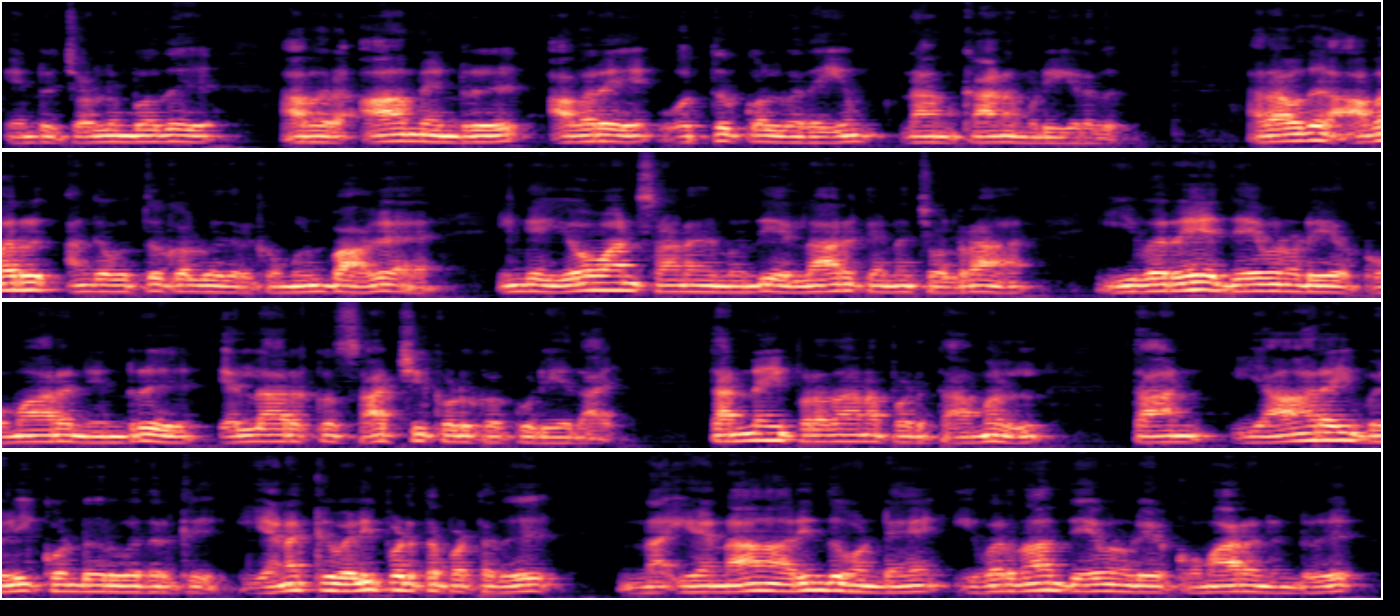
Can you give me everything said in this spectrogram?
என்று சொல்லும்போது அவர் ஆம் என்று அவரே ஒத்துக்கொள்வதையும் நாம் காண முடிகிறது. அதாவது அவர் அங்கே ஒத்துக்கொள்வதற்கு முன்பாக இங்கே யோவான் சாணகன் வந்து எல்லாருக்கும் என்ன சொல்கிறான் இவரே தேவனுடைய குமாரன் என்று எல்லாருக்கும் சாட்சி கொடுக்கக்கூடியதாய். தன்னை பிரதானப்படுத்தாமல் தான் யாரை வெளிக்கொண்டு வருவதற்கு எனக்கு வெளிப்படுத்தப்பட்டது? நான் அறிந்து கொண்டேன். இவர்தான் தேவனுடைய குமாரன் என்று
